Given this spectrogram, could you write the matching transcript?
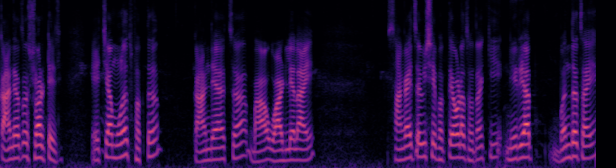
कांद्याचं शॉर्टेज याच्यामुळंच फक्त कांद्याचा भाव वाढलेला आहे. सांगायचा विषय फक्त एवढाच होता की निर्यात बंदच आहे.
